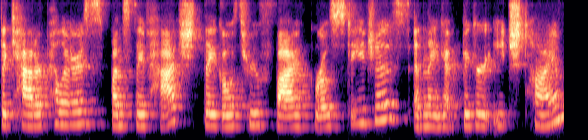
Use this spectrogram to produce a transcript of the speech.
The caterpillars, once they've hatched, they go through five growth stages and they get bigger each time.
